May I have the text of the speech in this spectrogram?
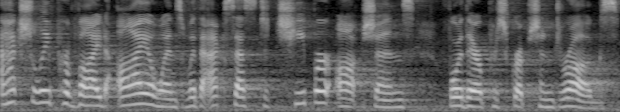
actually provide Iowans with access to cheaper options for their prescription drugs.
